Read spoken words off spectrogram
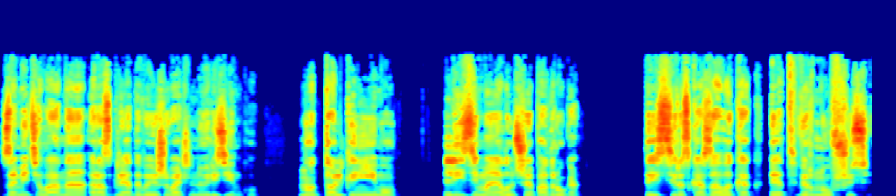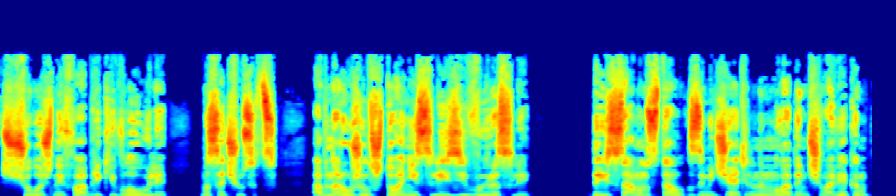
заметила она, разглядывая жевательную резинку. «Но только не ему. Лиззи моя лучшая подруга». Тесси рассказала, как Эд, вернувшись с чулочной фабрики в Лоуэле, Массачусетс, обнаружил, что они с Лиззи выросли. Да и сам он стал замечательным молодым человеком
